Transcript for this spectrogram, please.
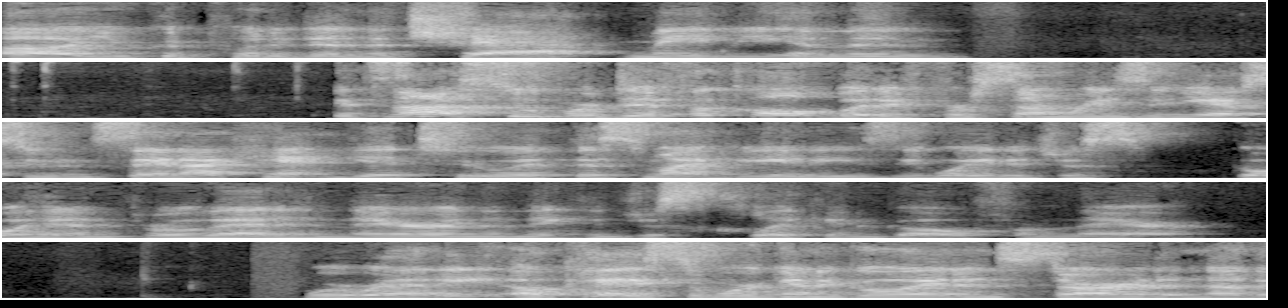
uh, you could put it in the chat maybe and then it's not super difficult, but if for some reason you have students saying I can't get to it, this might be an easy way to just go ahead and throw that in there and then they can just click and go from there. We're ready? Okay, so we're gonna go ahead and start another.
